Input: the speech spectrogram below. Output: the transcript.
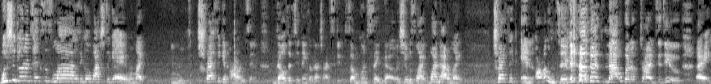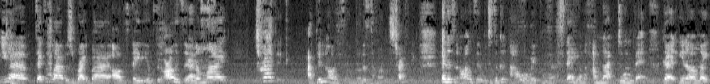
"We should go to Texas Live and go watch the game." I'm like. Mm, traffic in Arlington. Those are two things I'm not trying to do. So I'm going to say no. And she was like, why not? I'm like, traffic in Arlington is not what I'm trying to do. Like, you have Texas Live is right by all the stadiums in Arlington. Yes. And I'm like, traffic. I've been in Arlington during this time. It's traffic and it's in Arlington, which is a good hour away from where I stay. I'm like, I'm not doing that. That you know, I'm like,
